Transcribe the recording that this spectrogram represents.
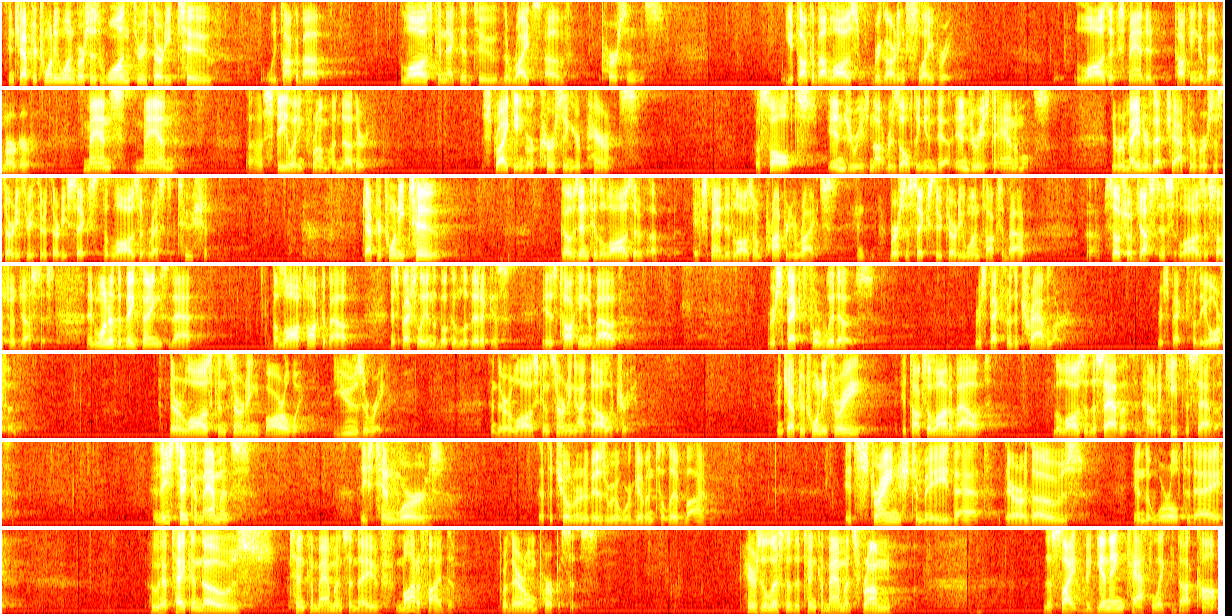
In chapter 21, verses 1 through 32, we talk about laws connected to the rights of persons. You talk about laws regarding slavery, laws expanded talking about murder, man, man uh, stealing from another, striking or cursing your parents, assaults, injuries not resulting in death, injuries to animals the remainder of that chapter, verses 33 through 36, the laws of restitution. Chapter 22 goes into the laws of, of expanded laws on property rights. And verses 6 through 31 talks about uh, social justice, laws of social justice. And one of the big things that the law talked about, especially in the book of Leviticus, is talking about respect for widows respect for the traveler, respect for the orphan. There are laws concerning borrowing, usury, and there are laws concerning idolatry. In chapter 23, it talks a lot about the laws of the Sabbath and how to keep the Sabbath. And these Ten Commandments, these ten words that the children of Israel were given to live by, it's strange to me that there are those in the world today who have taken those Ten Commandments and they've modified them for their own purposes. Here's a list of the Ten Commandments from the site beginningcatholic.com.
